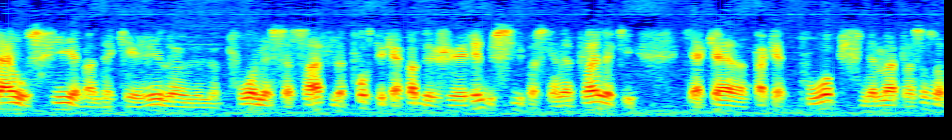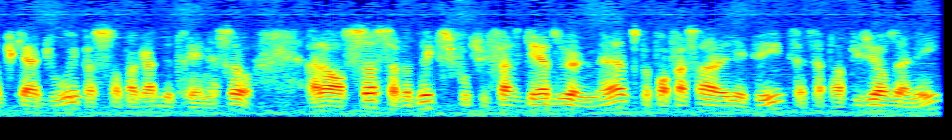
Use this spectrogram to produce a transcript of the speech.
temps aussi avant d'acquérir le, le, poids nécessaire, le poids que tu es capable de gérer aussi, parce qu'il y en a plein là, qui, qui acquièrent un paquet de poids, puis finalement, après ça, ils sont plus capables de jouer parce qu'ils sont pas capables de traîner ça. Alors ça, ça veut dire qu'il faut que tu le fasses graduellement. Tu peux pas faire ça en un été, ça, ça prend plusieurs années.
